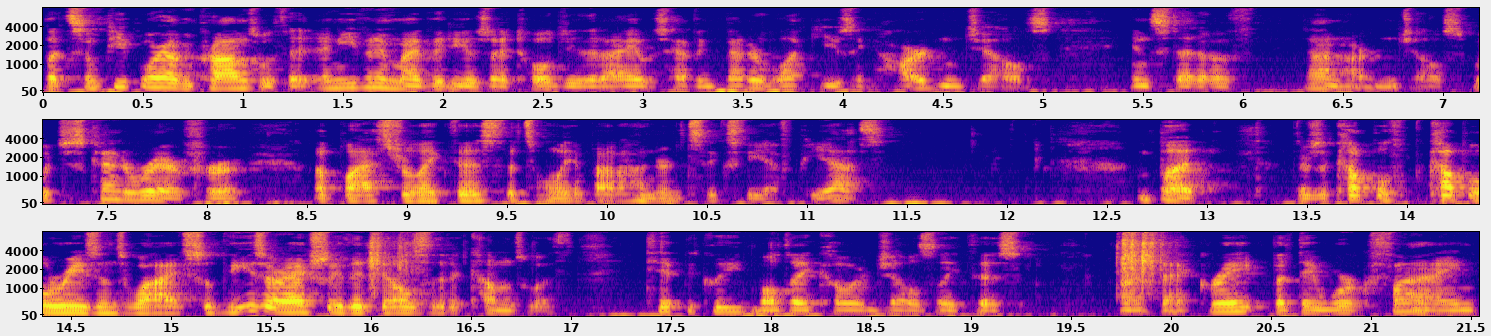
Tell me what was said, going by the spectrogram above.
But some people are having problems with it. And even in my videos, I told you that I was having better luck using hardened gels instead of non-hardened gels, which is kind of rare for a blaster like this that's only about 160 FPS. But there's a couple couple reasons why. So these are actually the gels that it comes with. Typically, multicolored gels like this aren't that great, but they work fine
